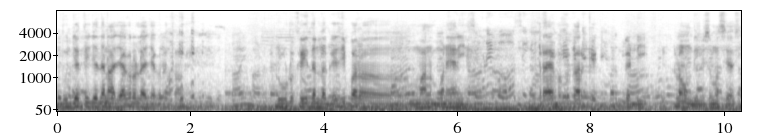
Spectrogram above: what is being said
ਦੂਜੇ ਹੈ। ਤੀਜੇ ਦਿਨ ਆ ਜਾ ਕਰੋ ਲੈ ਜਾ ਕਰੋ ਇੱਥੋਂ। ਤਾਂ ਹੀ ਮੰਨਦਾ ਫਰੂਟ ਖਰੀਦਣ ਲੱਗੇ ਸੀ ਪਰ ਮਨ ਬਣਿਆ ਨਹੀਂ ਹੈ। ਟ੍ਰੈਫਿਕ ਕਰਕੇ ਗੱਡੀ ਖੜਾਉਣ ਦੀ ਵੀ ਸਮੱਸਿਆ ਸੀ।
